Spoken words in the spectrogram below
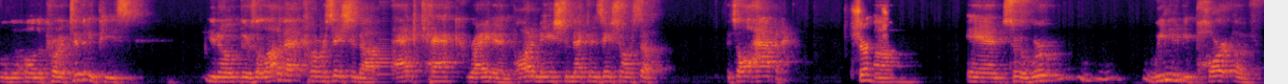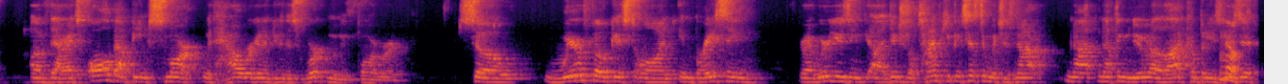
the, on the productivity piece, you know, there's a lot of that conversation about ag tech, right, and automation, mechanization, all stuff. It's all happening. Sure. Um, and so we're we need to be part of of that. It's all about being smart with how we're going to do this work moving forward. So we're focused on embracing. Right, we're using a digital timekeeping system, which is not not nothing new. A lot of companies no. use it.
